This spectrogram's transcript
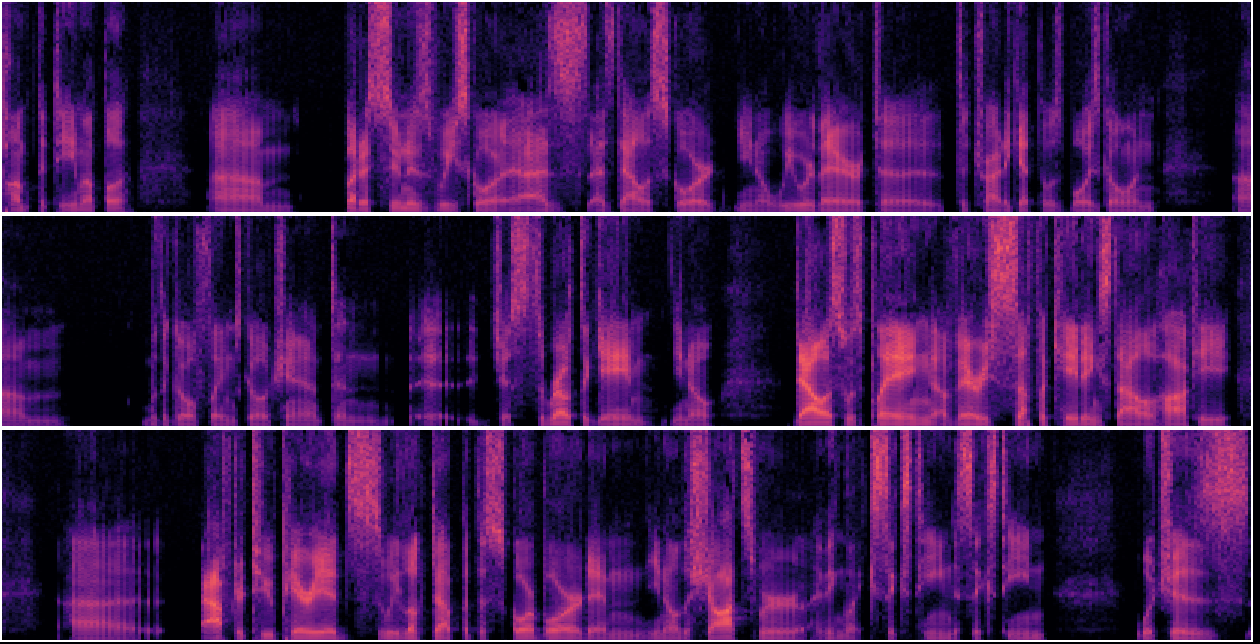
pump the team up a um but as soon as we score as as dallas scored you know we were there to to try to get those boys going um, with a "Go Flames Go" chant, and uh, just throughout the game, you know, Dallas was playing a very suffocating style of hockey. Uh, after two periods, we looked up at the scoreboard, and you know the shots were, I think, like sixteen to sixteen, which is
